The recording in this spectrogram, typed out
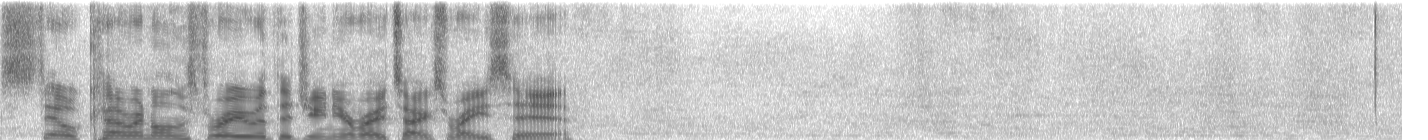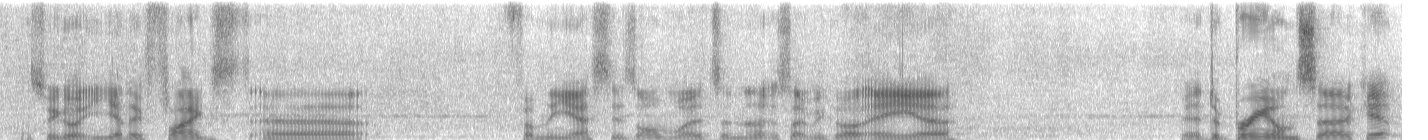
still going on through with the Junior Rotax race here. As we got yellow flags uh, from the S's onwards, and it looks like we've got a uh, bit of debris on circuit.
